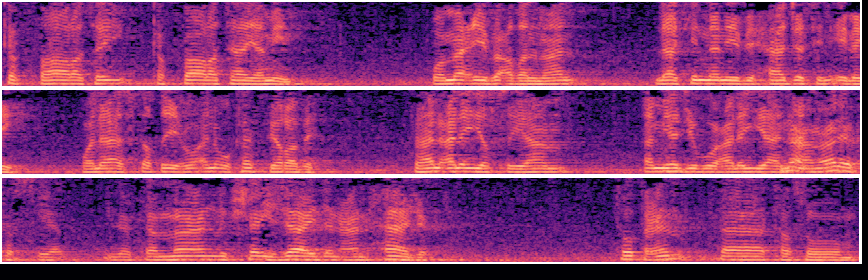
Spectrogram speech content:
كفارتي كفارتا يمين ومعي بعض المال لكنني بحاجة إليه ولا أستطيع أن أكفر به فهل علي الصيام؟ أم يجب علي أن نعم أكفر؟ عليك الصيام. إذا كان ما عندك شيء زائد عن حاجة تطعم فتصوم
